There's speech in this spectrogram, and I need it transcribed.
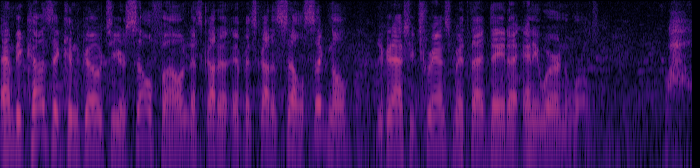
And because it can go to your cell phone, that's got a, if it's got a cell signal, you can actually transmit that data anywhere in the world. Wow.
